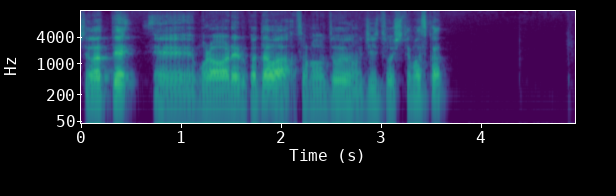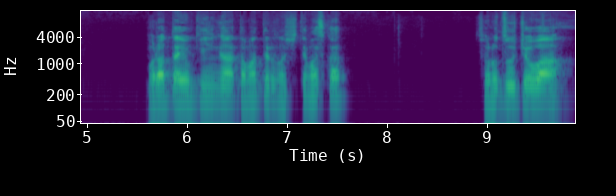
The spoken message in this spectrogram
したがって、えー、もらわれる方はその贈与の事実を知ってますか？もらった預金が溜まってるの知ってますか？その通帳は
